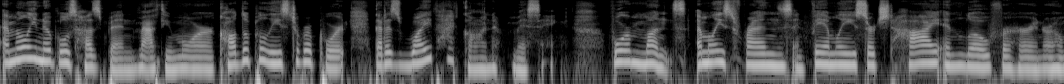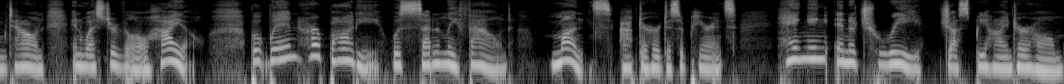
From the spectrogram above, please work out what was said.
Emily Noble's husband, Matheau Moore, called the police to report that his wife had gone missing. For months, Emily's friends and family searched high and low for her in her hometown in Westerville, Ohio. But when her body was suddenly found, months after her disappearance, hanging in a tree just behind her home,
